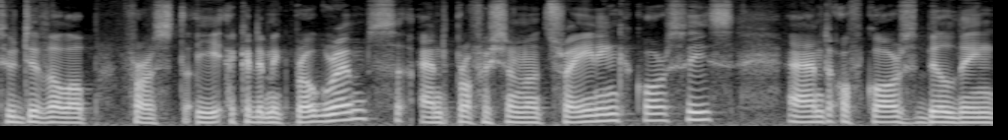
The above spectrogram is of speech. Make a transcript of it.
to develop first the academic programs and professional training courses, and of course, building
